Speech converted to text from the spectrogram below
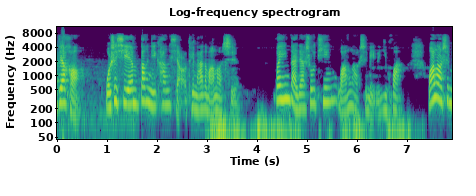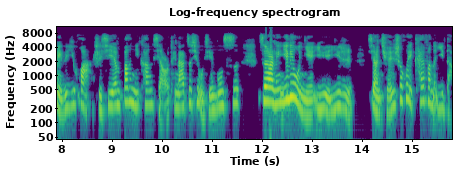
家好，我是西安邦尼康小儿推拿的王老师，欢迎大家收听王老师每日一话。王老师每日一话是西安邦尼康小儿推拿咨询有限公司自二零一六年一月一日向全社会开放的一档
